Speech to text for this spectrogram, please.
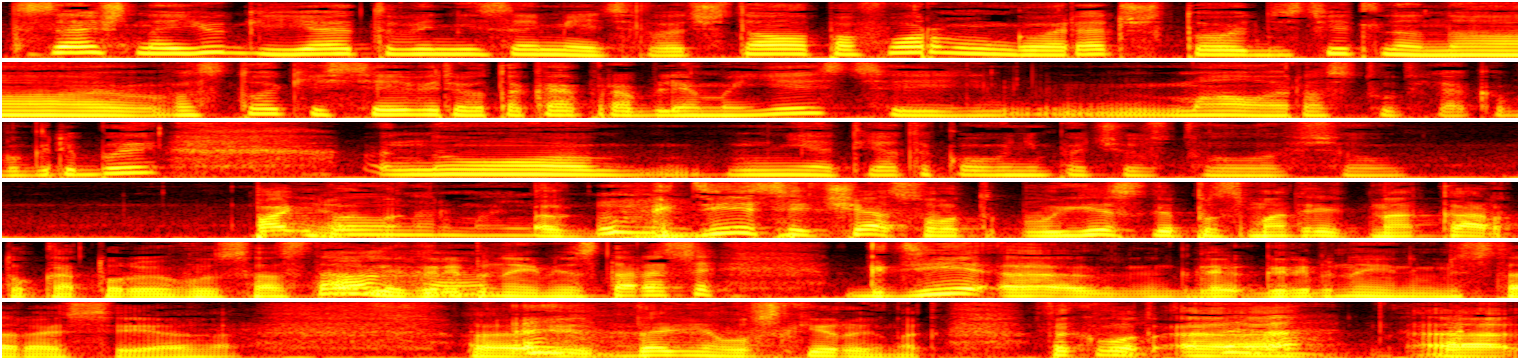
Ты знаешь, на юге я этого не заметила. Читала по форумам, говорят, что действительно на востоке, севере вот такая проблема есть, и мало растут якобы грибы. Но нет, я такого не почувствовала. Все Понятно. Было нормально. Э, где сейчас, вот если посмотреть на карту, которую вы составили, ага. грибные места России, где э, грибные места России, ага. э, Даниловский рынок. Так вот, э, э,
